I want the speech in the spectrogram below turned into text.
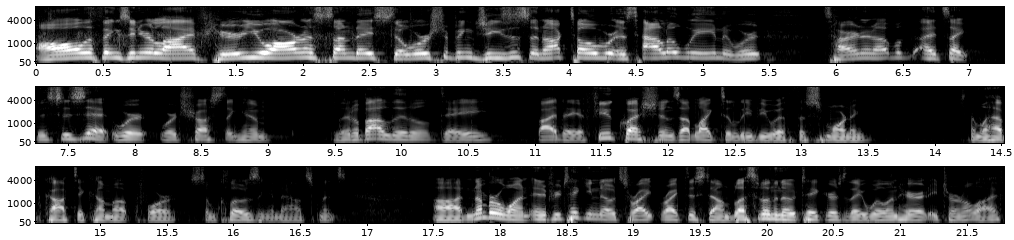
All the things in your life. Here you are on a Sunday, still worshiping Jesus in October. It's Halloween, and we're turning it up. It's like, this is it. We're, we're trusting Him little by little, day by day. A few questions I'd like to leave you with this morning. And we'll have Kate come up for some closing announcements. Uh, number one, and if you're taking notes, write, write this down. Blessed are the note takers, they will inherit eternal life.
